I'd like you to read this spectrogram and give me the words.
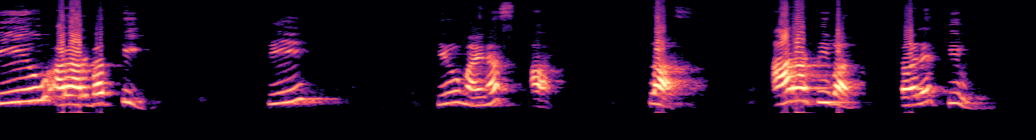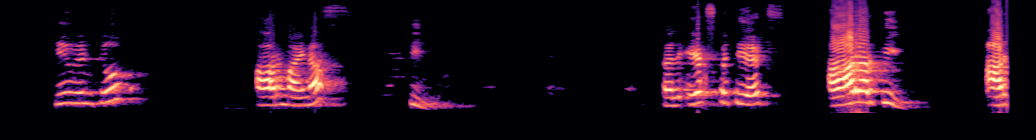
কিউ আর আর বাদ P P Q minus R plus R R P বাদ, তাহলে Q. Q into R minus P. তাহলে এক্স প্রতি X, R R P R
